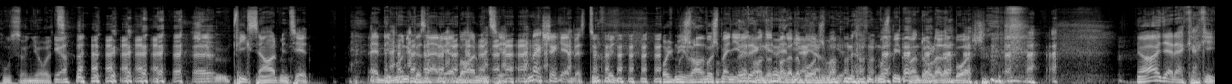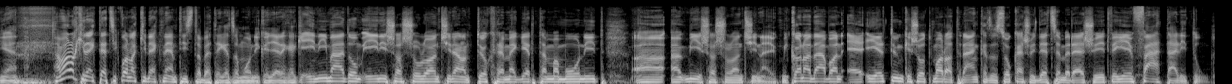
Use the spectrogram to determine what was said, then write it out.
28. Ja. Fixen 37. Eddig Monika zárójelben 37. Meg se kérdeztük, hogy, Hogy mi most, van. most mennyire mondott magad a borsba. Most mit mond rólad a bors? Ja, gyerekek, igen. Ha valakinek tetszik, van, akinek nem, tiszta beteg ez a Mónika gyerekek. Én imádom, én is hasonlóan csinálom, tökre megértem a Mónit, uh, uh, mi is hasonlóan csináljuk. Mi Kanadában el- éltünk, és ott maradt ránk ez a szokás, hogy december első hétvégén fát állítunk.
